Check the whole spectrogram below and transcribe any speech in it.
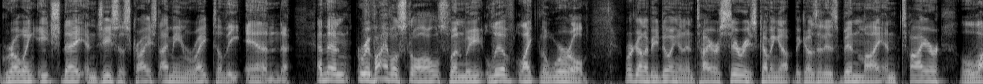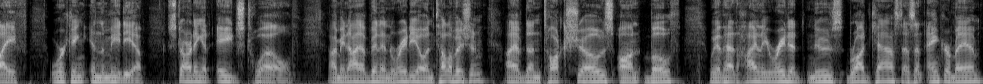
Growing each day in Jesus Christ, I mean, right till the end. And then revival stalls when we live like the world. We're going to be doing an entire series coming up because it has been my entire life working in the media, starting at age 12. I mean, I have been in radio and television. I have done talk shows on both. We have had highly rated news broadcasts as an anchorman,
